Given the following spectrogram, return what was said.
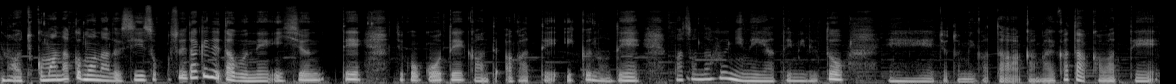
まあ、落ち込まなくもなるしそれだけで多分ね一瞬で自己肯定感って上がっていくので、まあ、そんな風にねやってみると、えー、ちょっと見方考え方変わって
